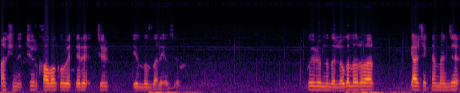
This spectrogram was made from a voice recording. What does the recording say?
Bak şimdi Türk Hava Kuvvetleri Türk Yıldızları yazıyor. Kuyruğunda da logoları var. Gerçekten bence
